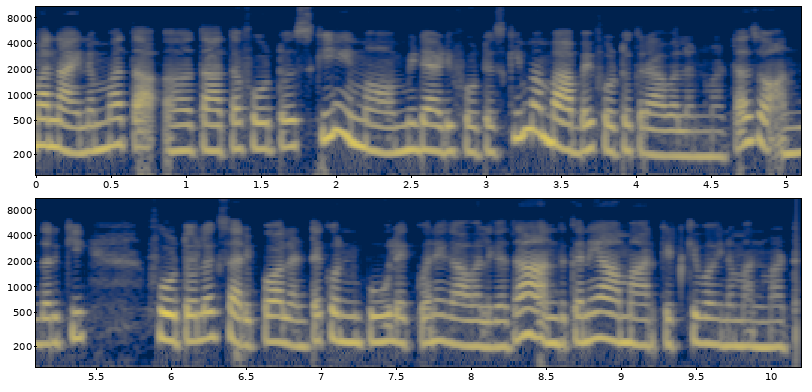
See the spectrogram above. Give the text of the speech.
మా నాయనమ్మ తా తాత ఫోటోస్‌కి, మా మమ్మీ, డాడీ ఫోటోస్‌కి, మా బాబాయ్ ఫోటోకి రావాలనమాట. సో, అందరికి ఫోటోలకు సరిపోవాలంటే కొన్ని పూలు ఎక్కువనే కావాలి కదా! అందుకనే ఆ మార్కెట్‌కి పోయినామనమాట.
